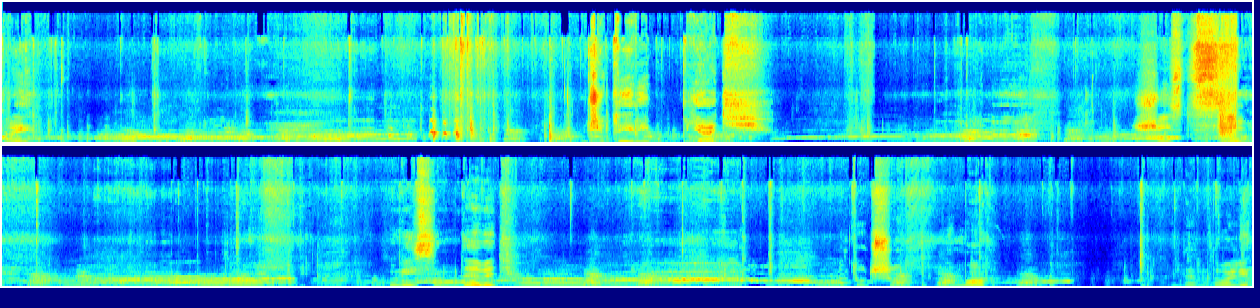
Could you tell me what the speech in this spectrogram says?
Три. Четыре, пять. Шість, сім. Вісім, дев'ять. Тут що нема. Йдемо далі.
